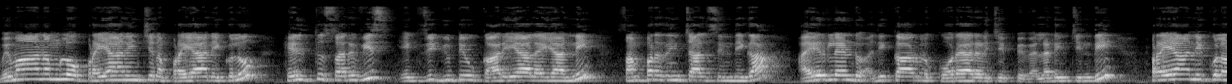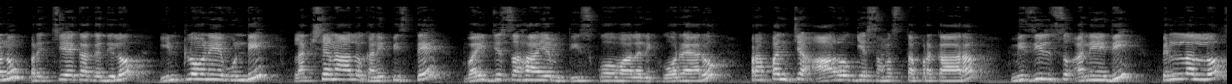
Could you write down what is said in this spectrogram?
విమానంలో ప్రయాణించిన ప్రయాణికులు హెల్త్ సర్వీస్ ఎగ్జిక్యూటివ్ కార్యాలయాన్ని సంప్రదించాల్సిందిగా ఐర్లాండ్ అధికారులు కోరారని చెప్పి వెల్లడించింది. ప్రయాణికులను ప్రత్యేక గదిలో ఇంట్లోనే ఉండి లక్షణాలు కనిపిస్తే వైద్య సహాయం తీసుకోవాలని కోరారు. ప్రపంచ ఆరోగ్య సంస్థ ప్రకారం మిజిల్స్ అనేది పిల్లల్లో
